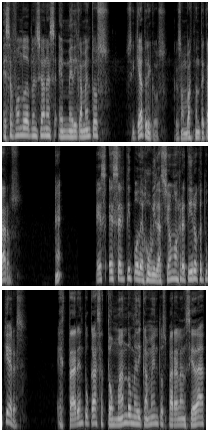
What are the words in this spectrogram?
ese fondo de pensiones en medicamentos psiquiátricos, que son bastante caros. ¿Eh? ¿Es, ¿Es el tipo de jubilación o retiro que tú quieres? Estar en tu casa tomando medicamentos para la ansiedad,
